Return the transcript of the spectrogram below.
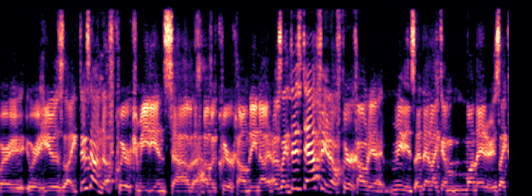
where where he was like, "There's not enough queer comedians to have have a queer comedy night." I was like, "There's definitely enough queer comedy comedians." And then like a month later, he's like,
